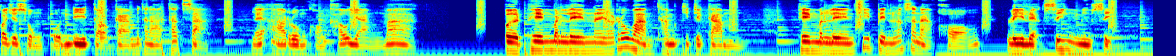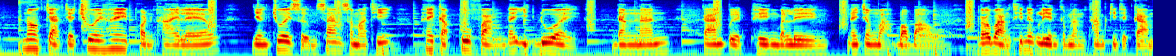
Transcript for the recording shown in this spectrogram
ก็จะส่งผลดีต่อการพัฒนาทักษะ และอารมณ์ของเขาอย่างมาก เปิดเพลงบรรเลงในระหว่างทำกิจกรรม เพลงบรรเลงที่เป็นลักษณะของ relaxing music นอกจากจะช่วยให้ผ่อนคลายแล้ว ยังช่วยเสริมสร้างสมาธิให้กับผู้ฟังได้อีกด้วย ดังนั้นการเปิดเพลงบรรเลงในจังหวะเบาๆ ระหว่างที่นักเรียนกำลังทำกิจกรรม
